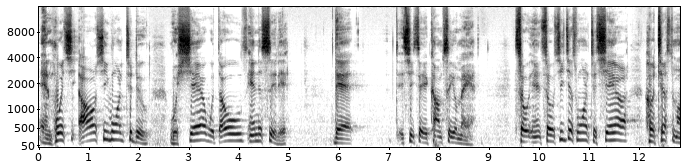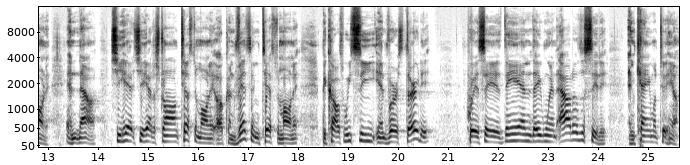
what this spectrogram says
And what she, all she wanted to do was share with those in the city that she said, come see a man. So and so she just wanted to share her testimony. And now she had she had a strong testimony, a convincing testimony, because we see in verse 30 where it says, Then they went out of the city and came unto him.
